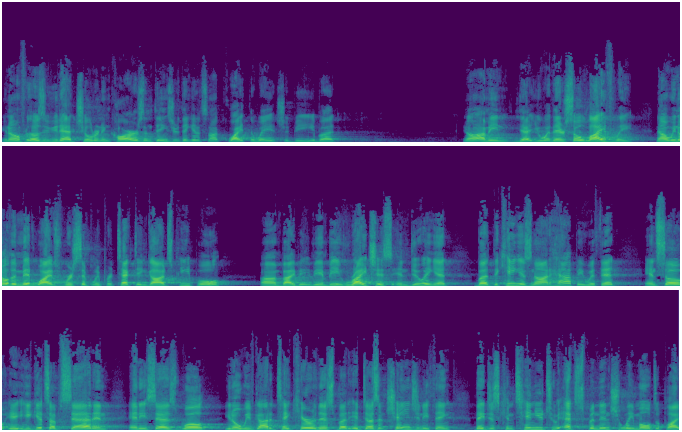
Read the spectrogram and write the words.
You know, for those of you that have children in cars and things, you're thinking it's not quite the way it should be, but, you know, I mean, they're so lively. Now, we know the midwives were simply protecting God's people um, by being, being righteous in doing it, but the king is not happy with it. And so he gets upset and, and he says, Well, you know, we've got to take care of this, but it doesn't change anything they just continue to exponentially multiply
